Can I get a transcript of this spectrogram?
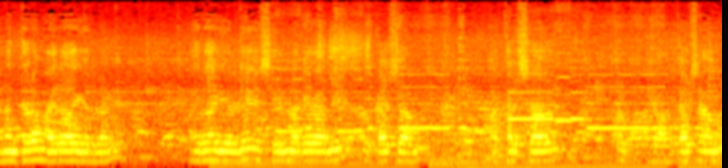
అనంతరం హైదరాబాద్కి వెళ్ళాము. హైదరాబాద్కి వెళ్ళి షేమిలక గారిని కలిసాము ఆ కలిసాము కలిసాము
